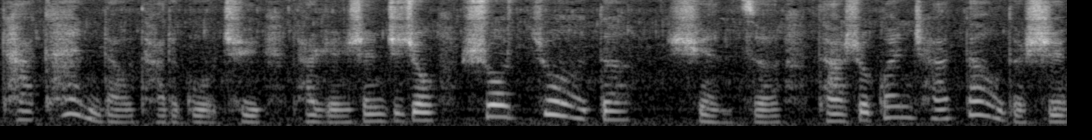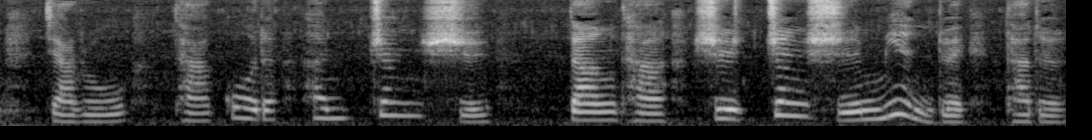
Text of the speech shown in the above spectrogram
他看到他的过去，他人生之中所做的。选择他所观察到的是，假如他过得很真实，当他是真实面对他的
